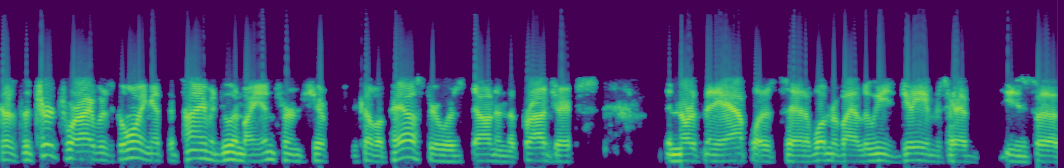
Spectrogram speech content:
because the church where I was going at the time and doing my internship to become a pastor was down in the projects in North Minneapolis, and a woman by Louise James had these uh,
